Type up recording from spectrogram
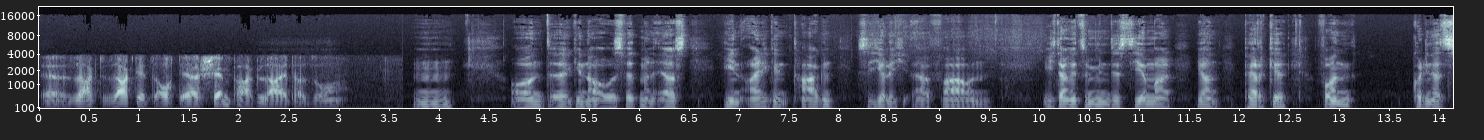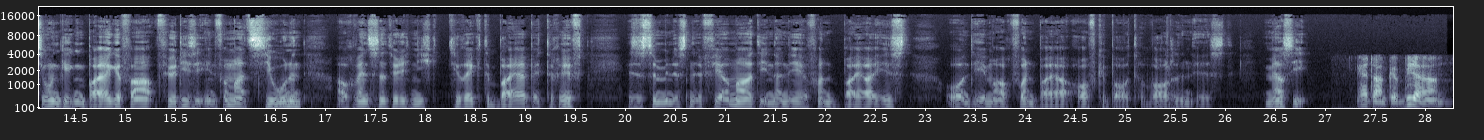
äh, sagt sagt jetzt auch der Schempark-Leiter so. Mhm. Und äh, genaueres wird man erst in einigen Tagen sicherlich erfahren. Ich danke zumindest hier mal Jan Perke von Koordination gegen Bayergefahr für diese Informationen, auch wenn es natürlich nicht direkt Bayer betrifft. Es ist zumindest eine Firma, die in der Nähe von Bayer ist und eben auch von Bayer aufgebaut worden ist. Merci. Ja, danke. Wiederhören.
